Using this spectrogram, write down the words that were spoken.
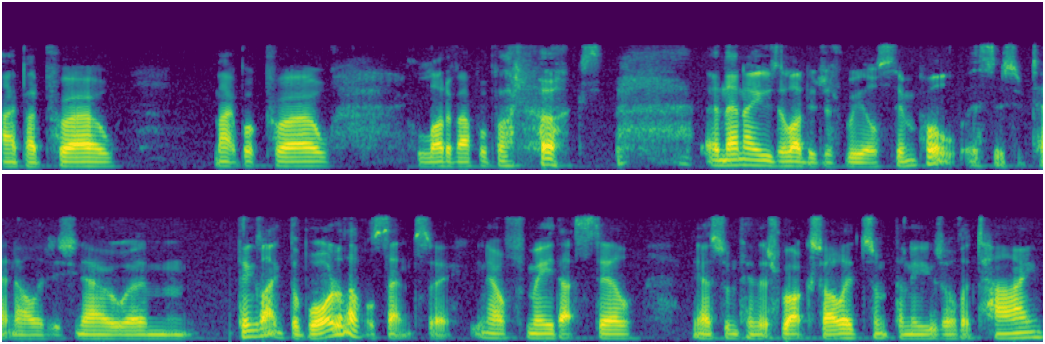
iPad Pro, MacBook Pro, a lot of Apple products, and then I use a lot of just real simple assistive technologies. You know um, things like the water level sensor. You know for me that's still you know something that's rock solid, something I use all the time.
